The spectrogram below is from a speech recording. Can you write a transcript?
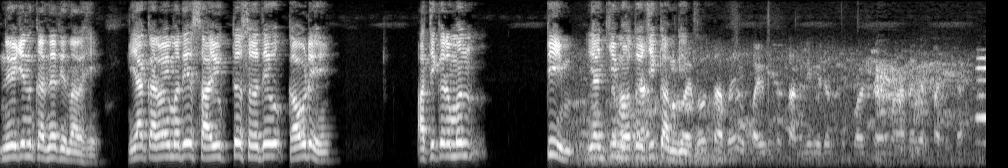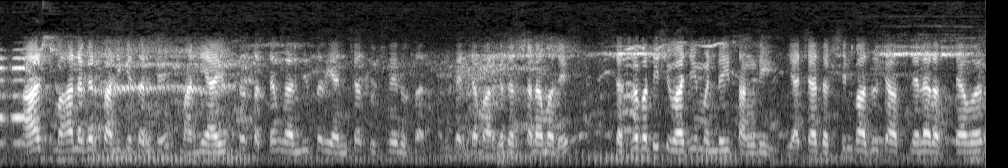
नियोजन करण्यात येणार आहे. या कारवाईमध्ये सहायुक्त सहदेव कावडे अतिक्रमण टीम यांची महत्वाची कामगिरी. उपायुक्त सांगली महानगरपालिका. आज महानगरपालिकेतर्फे माननीय आयुक्त सत्यम गांधी सर यांच्या सूचनेनुसार आणि त्यांच्या मार्गदर्शनामध्ये छत्रपती शिवाजी मंडई सांगली याच्या दक्षिण बाजूच्या असलेल्या रस्त्यावर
